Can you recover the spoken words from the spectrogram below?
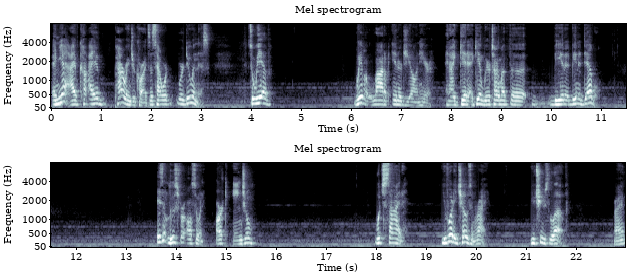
And yeah, I have, I have Power Ranger cards. That's how we're, we're doing this. So we have, we have a lot of energy on here. And I get it. Again, we were talking about the being a, being a devil. Isn't Lucifer also an archangel? Which side? You've already chosen right. You choose love, right?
